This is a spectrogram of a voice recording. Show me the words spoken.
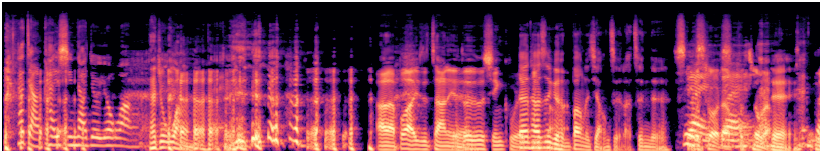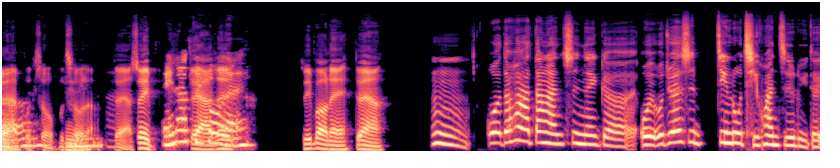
他讲开心，他就又忘了。他就忘了。好了，不好意思，扎你，对这是辛苦了。但是他是一个很棒的讲者了，真的。是不错的，对不错了，对，对啊，不错不错了，嗯对啊，所以哎，那对啊 Triple 对呢？追爆呢，对啊，嗯，我的话当然是那个，我我觉得是进入奇幻之旅的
